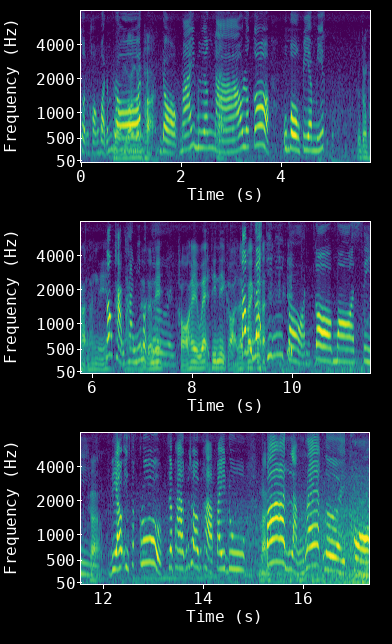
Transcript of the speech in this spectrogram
ส่วนของบ่อน้ำร้อบ่อน้ำร้อนน น้ำผ่าน ดอกไม้เมืองหนาว แล้วก็อุโมงค์พีระมิด ก็ต้องผ่านทางนี้ต้องผ่านทางนี้หมดแต่ตอเลย ขอให้แวะที่นี่ก่อนแล้วต้องค่อยแวะเข้าที่นี่ก่อนกมครับ4เดี๋ยวอีกสักครู่จะพาคุณผู้ชมค่ะไปดูหลัง บ้านหลังแรกเลยของ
